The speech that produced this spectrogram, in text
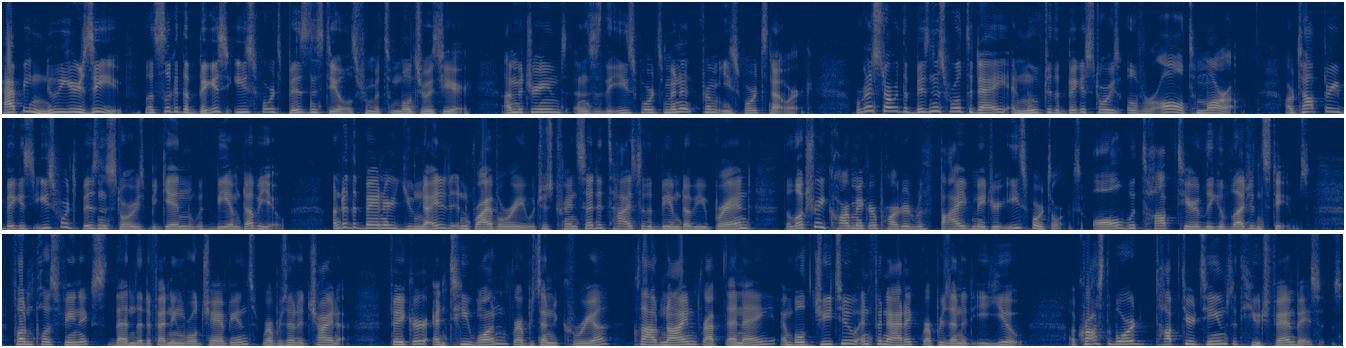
Happy New Year's Eve! Let's look at the biggest esports business deals from a tumultuous year. I'm Mitch Reames, and this is the Esports Minute from Esports Network. We're going to start with the business world today and move to the biggest stories overall tomorrow. Our top three biggest esports business stories begin with BMW. Under the banner United in Rivalry, which has transcended ties to the BMW brand, the luxury car maker partnered with five major esports orgs, all with top tier League of Legends teams. Fun Plus Phoenix, then the defending world champions, represented China. Faker and T1 represented Korea. Cloud9 repped NA, and both G2 and Fnatic represented EU. Across the board, top tier teams with huge fan bases.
